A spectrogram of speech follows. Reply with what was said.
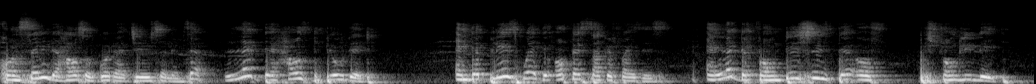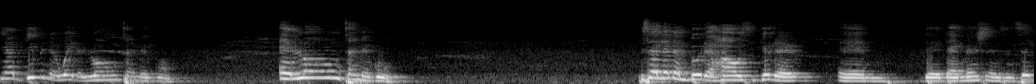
concerning the house of God at Jerusalem. He Said, let the house be builded and the place where they offer sacrifices, and let the foundations thereof be strongly laid. He had given a word a long time ago. A long time ago. He said, Let them build a house. He gave the, um, the dimensions and said,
